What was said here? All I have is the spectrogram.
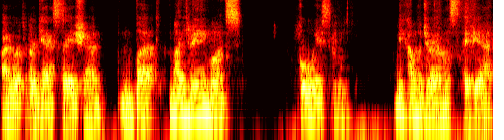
I worked at a gas station. But my dream was always to become a journalist again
